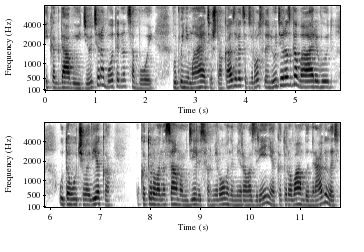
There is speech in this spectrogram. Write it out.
И когда вы идете работать над собой, вы понимаете, что, оказывается, взрослые люди разговаривают у того человека, у которого на самом деле сформировано мировоззрение, которое вам бы нравилось,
